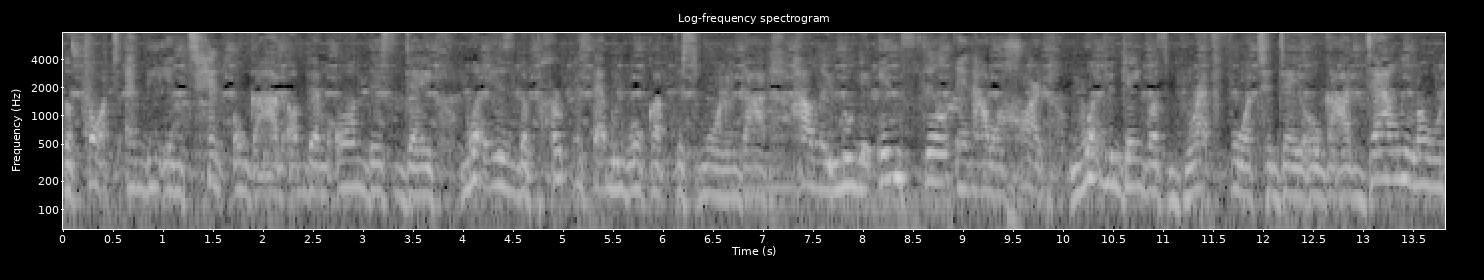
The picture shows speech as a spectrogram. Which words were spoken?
the thoughts and the intent, oh God, of them on this day. What is the purpose that we woke up this morning, God? Hallelujah. Instill in our heart what you gave us breath for today, oh God. Download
